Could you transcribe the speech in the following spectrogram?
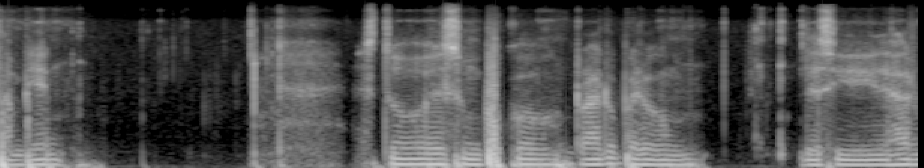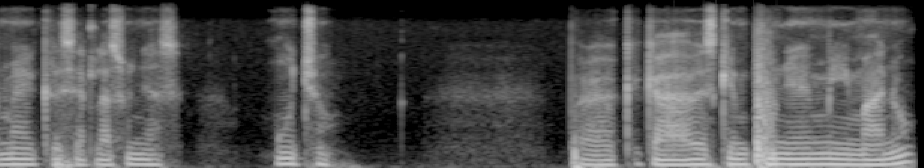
también, esto es un poco raro, pero decidí dejarme crecer las uñas mucho para que cada vez que empuñe mi mano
